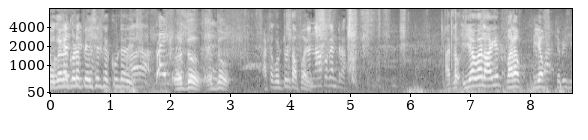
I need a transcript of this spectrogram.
మొగలకు కూడా పేషెన్స్ ఎక్కువ ఉంటది. వద్దు వద్దు. అట్లా కొట్టుడు తప్పది నన్ను ఆపకండ్రా. అట్లా ఇయ్యవా లాగిన్ మనం ఇయ్యం. చెప్పేసి.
